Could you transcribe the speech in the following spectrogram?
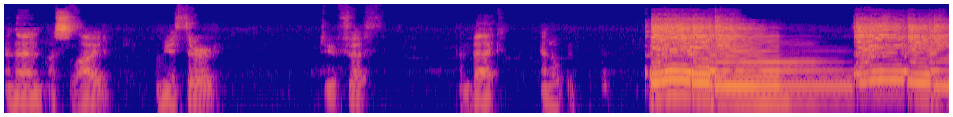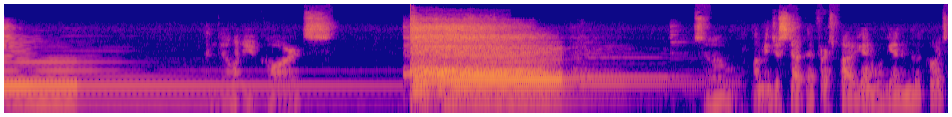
And then a slide from your third to your fifth and back and open. And go into your chords. So let me just start that first part again and we'll get into the chords.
